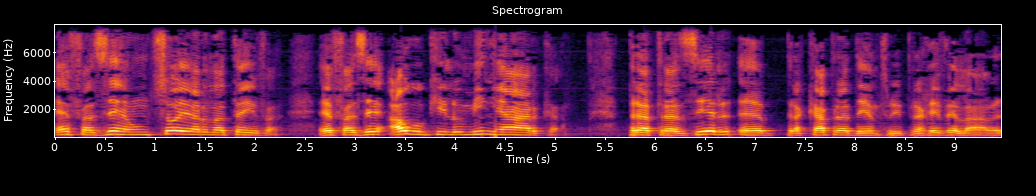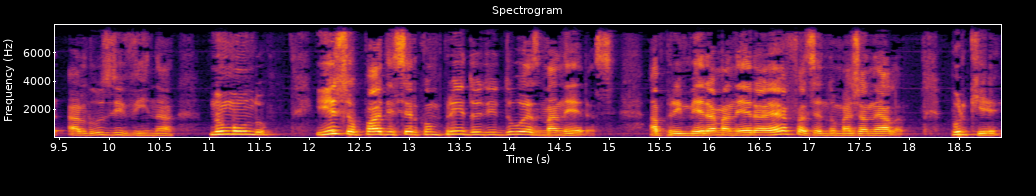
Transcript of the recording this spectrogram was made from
é fazer um Tzoyar Lateiva, é fazer algo que ilumine a arca, para trazer eh, para cá para dentro e para revelar a luz divina no mundo. E isso pode ser cumprido de duas maneiras. A primeira maneira é fazendo uma janela. Por quê?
